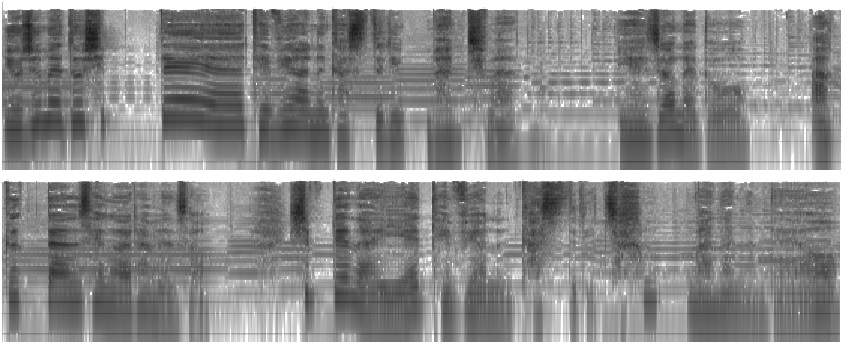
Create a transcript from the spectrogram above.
요즘에도 10대에 데뷔하는 가수들이 많지만 예전에도 악극단 생활하면서 10대 나이에 데뷔하는 가수들이 참 많았는데요.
